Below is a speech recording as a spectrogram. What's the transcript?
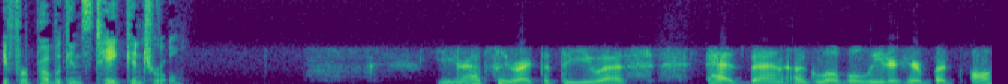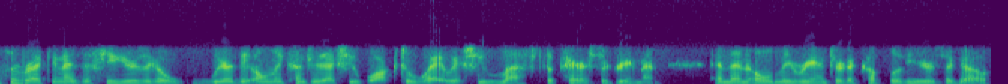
if Republicans take control? You're absolutely right that the U.S. has been a global leader here, but also recognize a few years ago we're the only country that actually walked away. We actually left the Paris Agreement and then only re-entered a couple of years ago.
